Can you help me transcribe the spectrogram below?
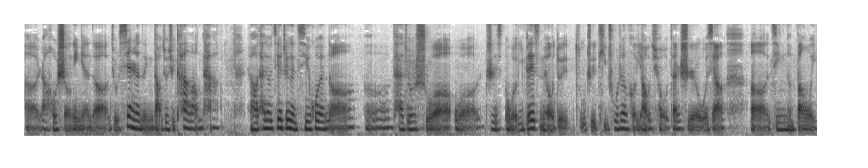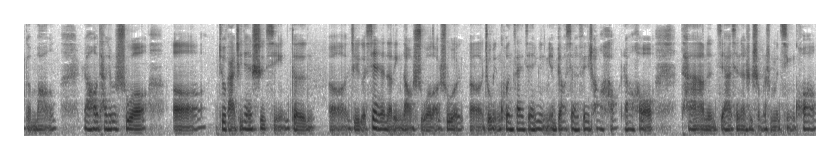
呃，然后省里面的就是现任的领导就去看望他，然后他就借这个机会呢，呃，他就说我之我一辈子没有对组织提出任何要求，但是我想呃。您能帮我一个忙，然后他就说，呃，就把这件事情跟呃这个现任的领导说了，说呃周炳坤在监狱里面表现非常好，然后他们家现在是什么什么情况，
